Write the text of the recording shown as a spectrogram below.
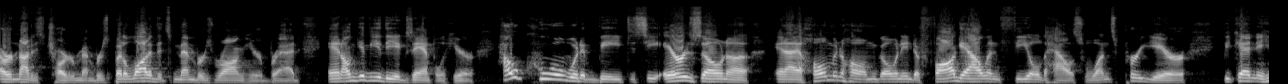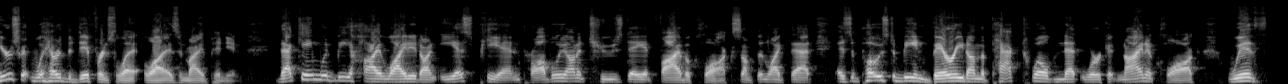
or not its charter members, but a lot of its members wrong here, Brad. And I'll give you the example here. How cool would it be to see Arizona in a home and home going into Phog Allen Fieldhouse once per year? Because here's where the difference lies, in my opinion. That game would be highlighted on ESPN, probably on a Tuesday at five o'clock, something like that, as opposed to being buried on the Pac 12 network at nine o'clock with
